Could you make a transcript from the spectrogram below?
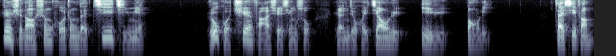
认识到生活中的积极面。如果缺乏血清素，人就会焦虑、抑郁、暴力。在西方，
